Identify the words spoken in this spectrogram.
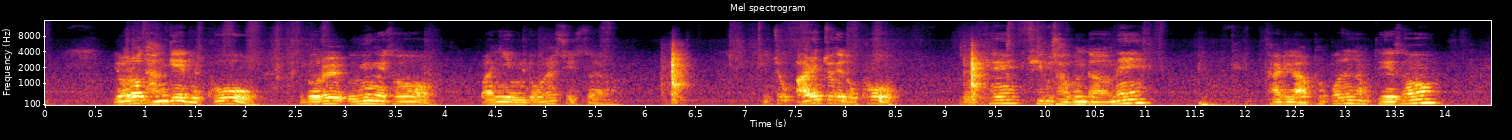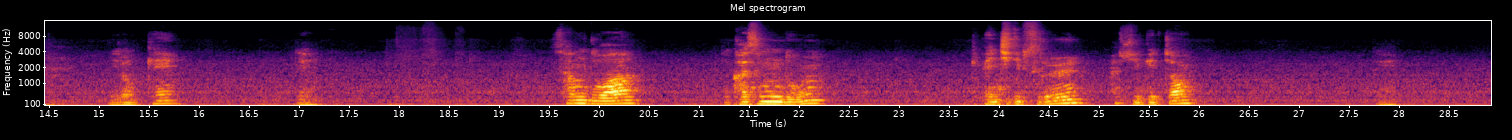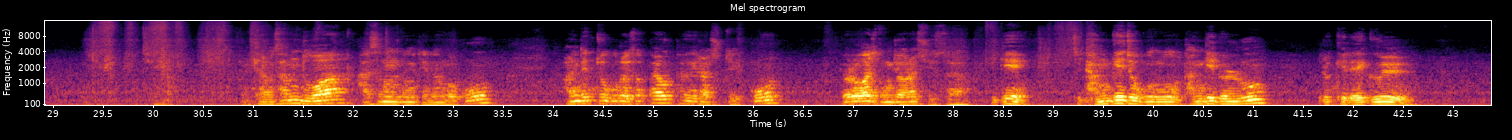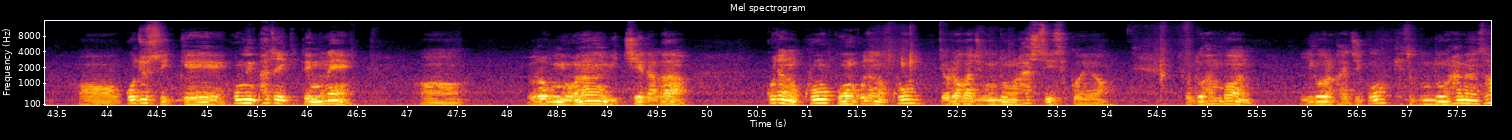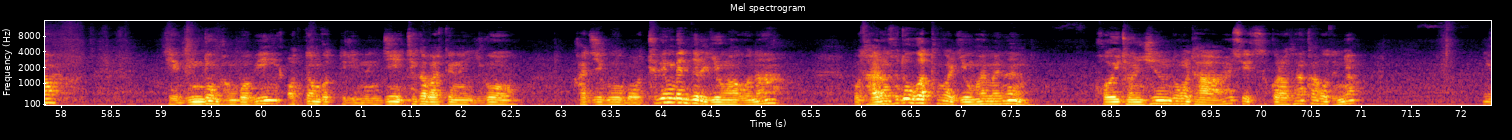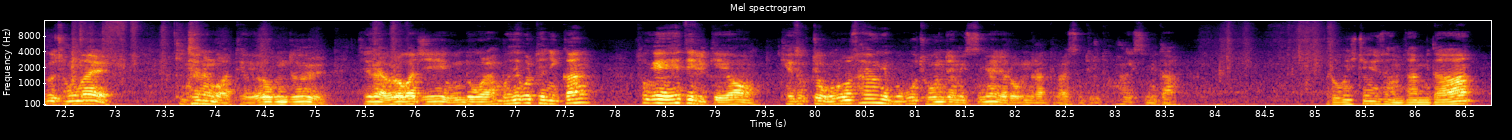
여러 단계에 놓고 이거를 응용해서 많이 운동을 할 수 있어요. 이쪽 아래쪽에 놓고 이렇게 뒤로 잡은 다음에 다리를 앞으로 뻗은 상태에서 이렇게 네. 삼두와 가슴 운동 벤치 딥스를 할 수 있겠죠? 네. 이렇게 하면 삼두와 가슴 운동이 되는 거고 반대쪽으로 해서 팔굽혀펴기를 할 수도 있고 여러 가지 동작을 할 수 있어요. 이게 단계적으로 단계별로 이렇게 렉을 어, 꽂을 수 있게 홈이 파져 있기 때문에 어, 여러분이 원하는 위치에다가 꽂아놓고 봉을 꽂아놓고 여러 가지 운동을 할 수 있을 거예요. 저도 한번 이걸 가지고 계속 운동을 하면서 이제 운동 방법이 어떤 것들이 있는지 제가 봤을 때는 이거 가지고 뭐 튜빙밴드를 이용하거나 뭐 다른 소도구 같은 걸 이용하면은 거의 전신 운동을 다 할 수 있을 거라고 생각하거든요. 이거 정말 괜찮은 것 같아요. 여러분들 제가 여러 가지 운동을 한번 해볼 테니까 소개해 드릴게요. 계속적으로 사용해보고 좋은 점 있으면 여러분들한테 말씀드리도록 하겠습니다. 여러분 시청해주셔서 감사합니다.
